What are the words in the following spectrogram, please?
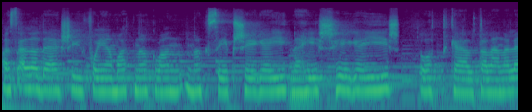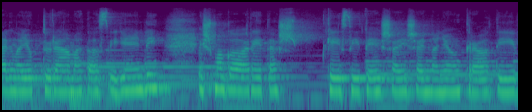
Az eladási folyamatnak vannak szépségei, nehézségei is. Ott kell talán a legnagyobb türelmet az igényli, és maga a rétes készítése is egy nagyon kreatív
